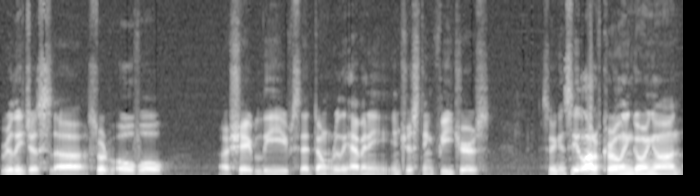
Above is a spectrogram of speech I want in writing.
really just uh, sort of oval uh, shaped leaves that don't really have any interesting features. So you can see a lot of curling going on.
